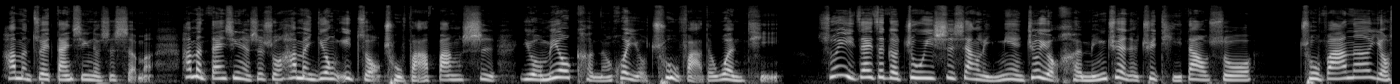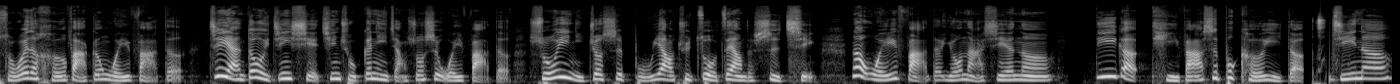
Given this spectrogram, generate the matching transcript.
他们最担心的是什么？他们担心的是说，他们用一种处罚方式，有没有可能会有处罚的问题？所以在这个注意事项里面，就有很明确的去提到说，处罚呢，有所谓的合法跟违法的。既然都已经写清楚跟你讲说是违法的，所以你就是不要去做这样的事情。那违法的有哪些呢？第一个，体罚是不可以的，即呢，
